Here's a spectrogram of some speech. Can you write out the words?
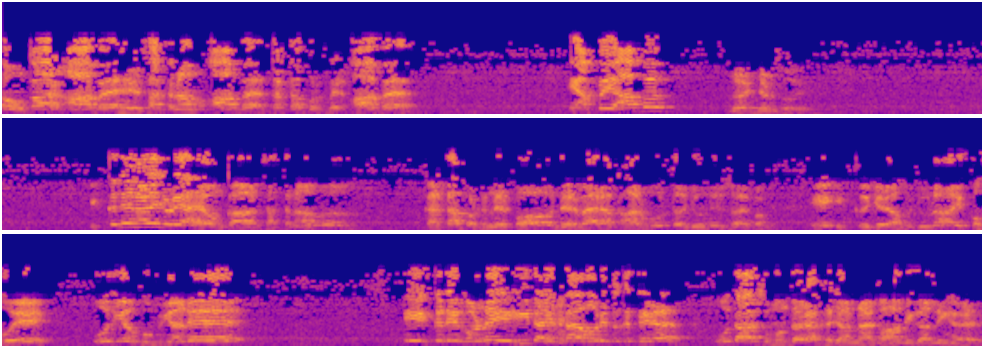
ਓੰਕਾਰ ਆਪ ਹੈ, ਇਹ ਸਤਨਾਮ ਆਪ ਹੈ ਕਰਤਾ ਪੁਰਖ ਫਿਰ ਆਪ ਹੈ। ਇਹ ਆਪੇ ਆਪ ਨਿਰੰਜਨ ਸੋਏ ਇੱਕ ਦੇ ਨਾਲੇ ਜੁੜਿਆ ਹੈ ਓੰਕਾਰ ਸਤਨਾਮ। ਕਰਤਾ ਪੁਰਖ ਨਿਰਭਉ, ਨਿਰਵੈਰ ਅਕਾਲ ਮੂਰਤ ਜੂਨੀ ਸੋਏ ਭੰ ਇਹ ਇੱਕ ਜਿਹੜਾ ਹੁਜੂਰਾ, ਇੱਕ ਹੋਏ, ਉਹਦੀਆਂ ਖੂਬੀਆਂ ਨੇ। ਇਹ ਇੱਕ ਦੇ ਗੁਣ ਨੇ, ਇਹੀ ਤਾਂ ਇੱਕ ਹੈ ਹੋਰ ਇੱਕ ਕਿੱਥੇ ਹੈ? ਉਹ ਤਾਂ ਸਮੁੰਦਰ ਹੈ, ਖਜ਼ਾਨਾ ਗਾਂ ਦੀ ਗੱਲ ਨਹੀਂ ਹੈ।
